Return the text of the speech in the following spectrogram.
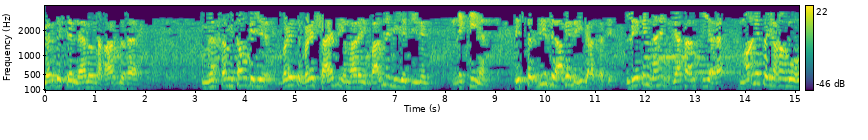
گردش کے لہل و نہار جو ہے میں سمجھتا ہوں کہ یہ بڑے سے بڑے شاعر بھی ہمارے اقبال نے بھی یہ چیزیں لکھی ہیں۔ اس تصویر سے آگے نہیں جا سکتے۔ لیکن میں نے جیسا کیا ہے مانے تو یہاں وہ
